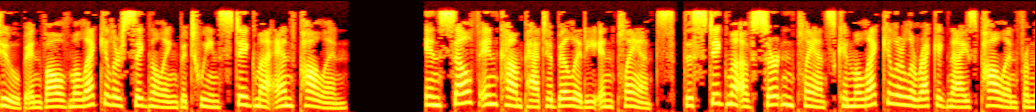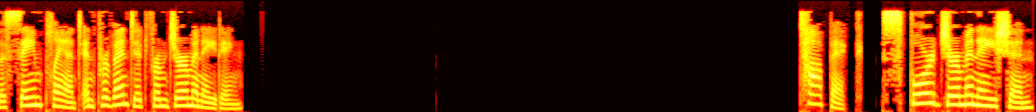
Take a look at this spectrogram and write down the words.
tube involve molecular signaling between stigma and pollen. In self-incompatibility in plants, the stigma of certain plants can molecularly recognize pollen from the same plant and prevent it from germinating. Topic: Spore germination.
